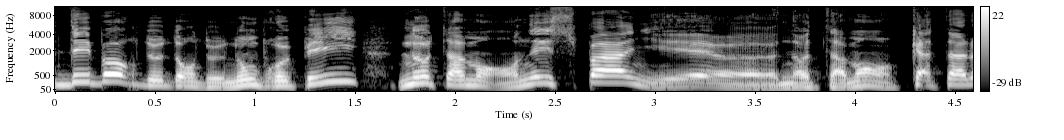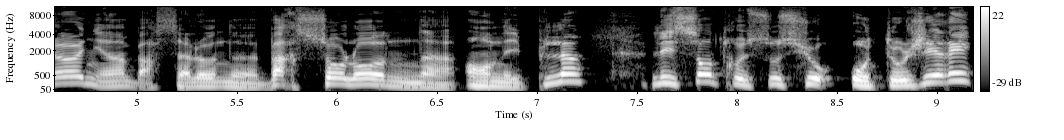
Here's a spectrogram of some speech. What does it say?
déborde dans de nombreux pays, notamment en Espagne et euh, notamment en Catalogne, hein, Barcelone, en est plein. Les centres sociaux autogérés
